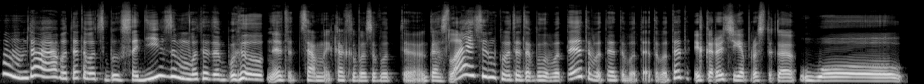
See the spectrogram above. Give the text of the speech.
хм, да, вот это вот был садизм, вот это был этот самый, как его зовут, э, газлайтинг, вот это было вот это, вот это, вот это, вот это. И, короче, я просто такая, вау,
